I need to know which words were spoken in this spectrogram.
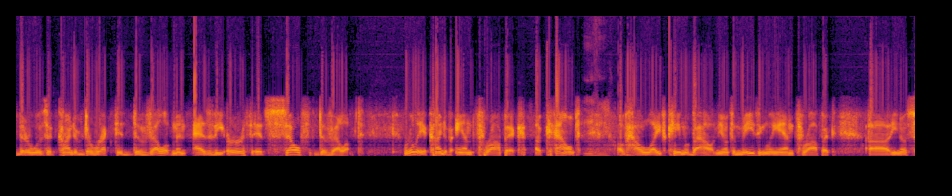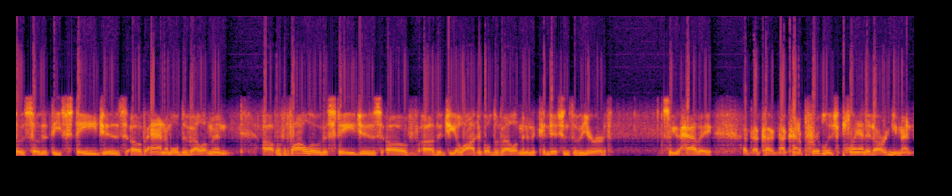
there was a kind of directed development as the earth itself developed really a kind of anthropic account mm-hmm. of how life came about. You know, it's amazingly anthropic. Uh, you know, so so that the stages of animal development uh, follow the stages of uh, the geological development and the conditions of the earth. So you have a, a, a, kind of privileged planet argument.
